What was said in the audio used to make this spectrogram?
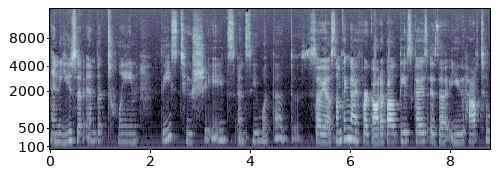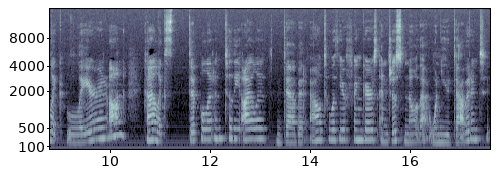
and use it in between these two shades and see what that does. So yeah, something I forgot about these guys is that you have to like layer it on, kind of like stipple it into the eyelids, dab it out with your fingers, and just know that when you dab it into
